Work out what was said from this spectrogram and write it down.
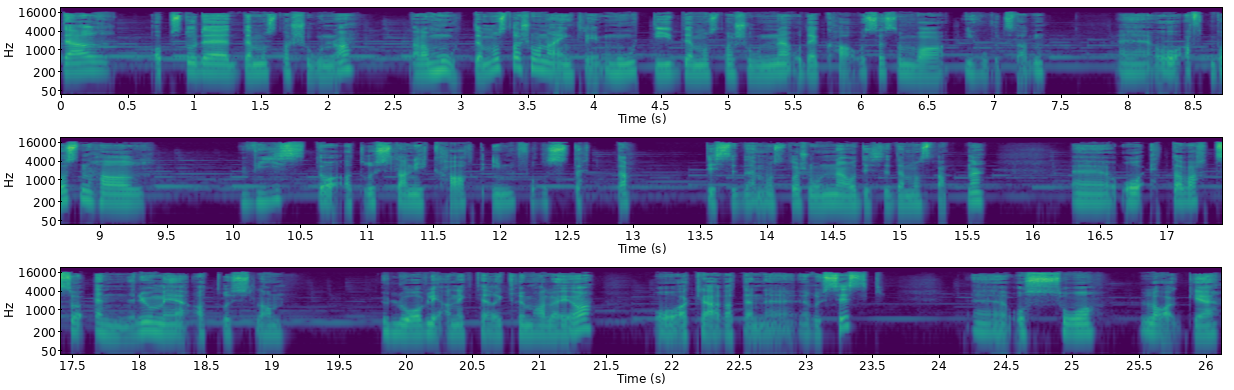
Der oppsto det demonstrasjoner eller motdemonstrasjoner, egentlig, mot de demonstrasjonene og det kaoset som var i hovedstaden. Eh, og Aftenposten har vist at Russland gikk hardt inn for å støtte disse demonstrasjonene og disse demonstrantene. Eh, og etter hvert så ender det jo med at Russland ulovlig annekterer Krymhalvøya og erklærer at den er russisk. Eh, og så lager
